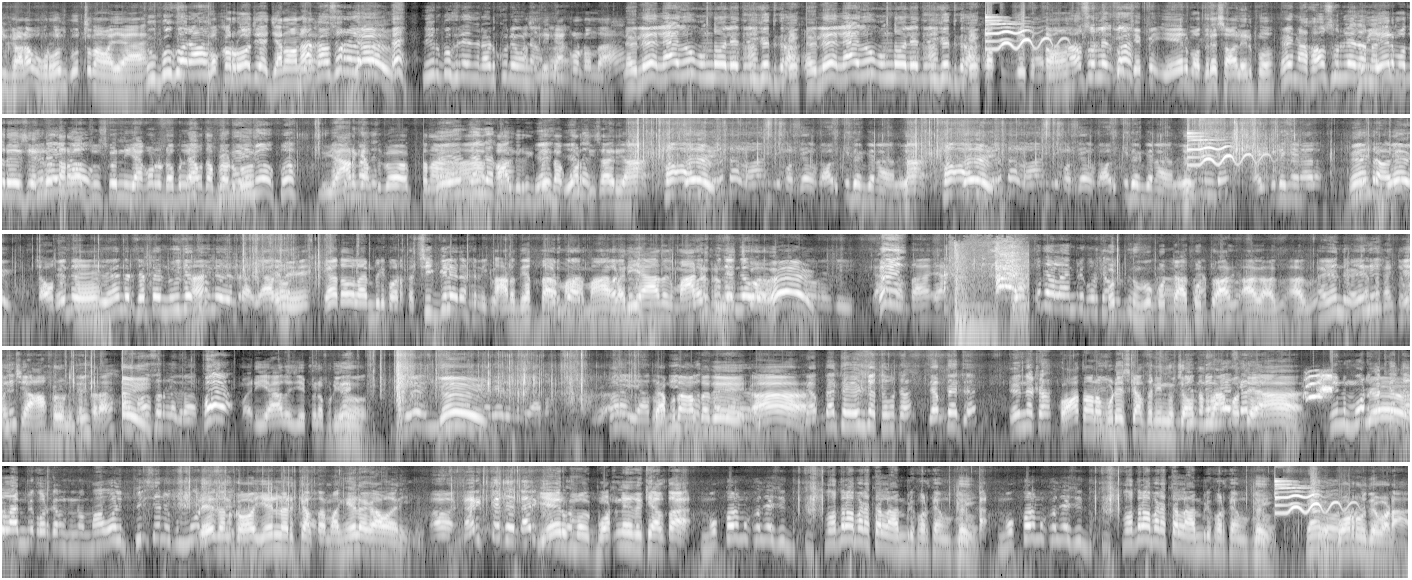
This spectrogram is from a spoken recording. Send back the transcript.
కాడ ఒక రోజు కూర్చున్నావయ్యా. నువ్వు కూకోరా? ఒక రోజే జనం నాకు అవసరం. లేదు. నేను కూకునేది అడుకునే ఉన్నా. నీకు అకౌంట్ ఉందా? లేదు ఉందో లేదు నీకెందుకురా నాకు లే- లేదు ఉందో లేదు నీకెందుకురా నేను కొత్తది చేపిస్తాం. నాకు అవసరం లేదు చెప్పి ఏలు ముద్రే చాలు వెళ్ళిపో. నాకు అవసరం లేదు ఏలు ముద్ర వేసి వెళ్ళి తర్వాత చూసుకొని నీ అకౌంట్లో డబ్బులు లేకపోతే అప్పుడు అడుగు. నువ్వు ఇరిగిపోయింది ఏం- కొరత అంబిడి కొడతా సిగ్గులేదంట నీకు ఆడ తెస్తా మర్యాద. కొట్టు నువ్వు కొట్టు కొట్టు ఆగు ఆగు ఆగు ఆగు? మంచి ఆఫర్ ఉంది ఇక్కడ. మర్యాద చెప్పినప్పుడు. దెబ్బ తగులుతుంది ఏం చేస్తామట దెబ్బ గోతంలో ముడేసుకెళ్తా నిన్ను చదువుతాను రాకపోతే ఆ. నిన్ను మూడు అంబిడి కొడతానుకున్నావు మా వాళ్ళు పిలిచే మూడు లేదనుకో ఏళ్ళు నరికెళ్తా మాకు ఏలే కావాలి. ఏరు బొట్టనే నరికెళ్తా ముక్కలు ముక్కలు చేసి పొదల పడతా అంబిడి కొడతాము గయ్. ముక్కలు ముక్కలు చేసి పొదల పడతా అంబిడి కొడతాము గయ్. బోర్రు దేవాడా?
